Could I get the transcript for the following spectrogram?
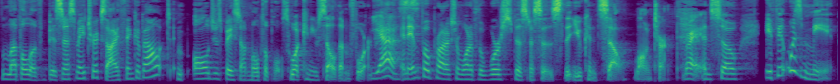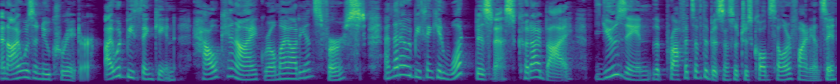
level of business matrix I think about, all just based on multiples. What can you sell them for? Yes. And info products are one of the worst businesses that you can sell long term. Right. And so if it was me and I was a new creator, I would be thinking, how can I grow my audience first? And then I would be thinking, what business could I buy using the profits of the business, which is called seller financing,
